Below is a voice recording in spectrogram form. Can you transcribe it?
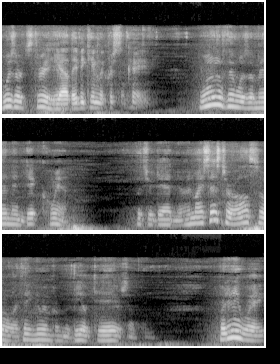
Wizards Three. Yeah. they became the Crystal Cave. One of them was a man named Dick Quinn, that your dad knew, and my sister also, I think, knew him from the BOTA or something. But anyway,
